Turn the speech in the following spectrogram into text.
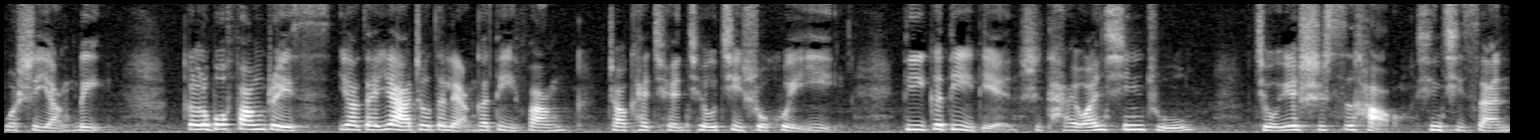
我是杨丽。 Global Foundries 要在亚洲的两个地方召开全球技术会议。第一个地点是台湾新竹，九月十四号星期三；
